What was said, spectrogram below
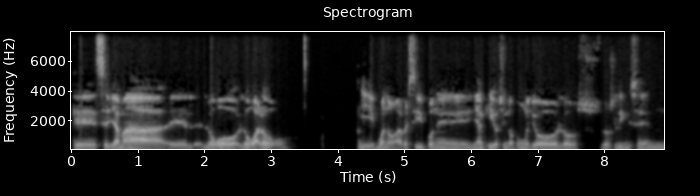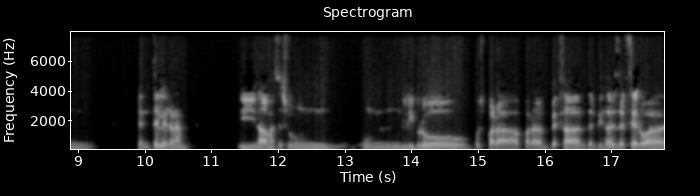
que se llama eh, Logo, Logo a Logo. Y bueno, a ver si pone Iñaki o si no pongo yo los, los links en, en Telegram. Y nada más, es un, un libro pues para, para empezar, te empieza desde cero a,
